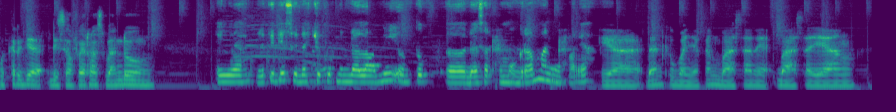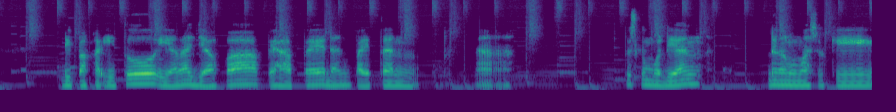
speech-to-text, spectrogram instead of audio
bekerja di software house Bandung Iya, berarti dia sudah cukup mendalami untuk uh, dasar pemrograman ya Pak ya? Iya, dan kebanyakan bahasa bahasa yang dipakai itu ialah Java, PHP, dan Python. Nah, terus kemudian dengan memasuki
